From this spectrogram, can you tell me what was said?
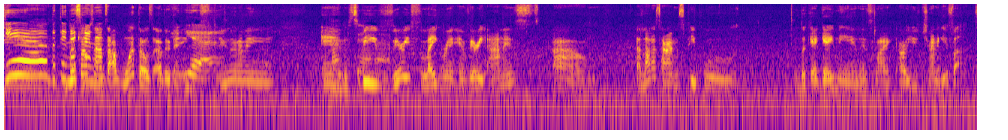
"Yeah, but then But that kind sometimes of I want those other things. Yeah. You know what I mean? And to be that. very flagrant and very honest, um, a lot of times people look at gay men, it's like, are you trying to get fucked?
